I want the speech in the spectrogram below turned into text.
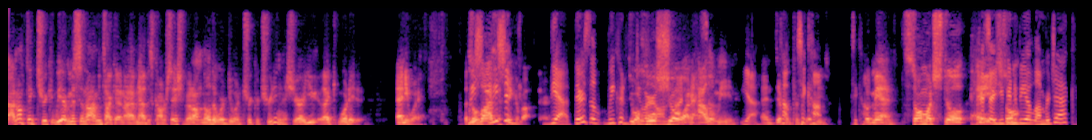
I don't think trick. We have Missing Nami talking, and I haven't had this conversation, but I don't know that we're doing trick or treating this year. Are you like what? It, anyway, there's We a lot to think about there, Yeah, there's a we could Do do, a whole show on Halloween yeah, and different come- to come to come. But man, so much still. Hey, Chris, are you so- going to be a lumberjack?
